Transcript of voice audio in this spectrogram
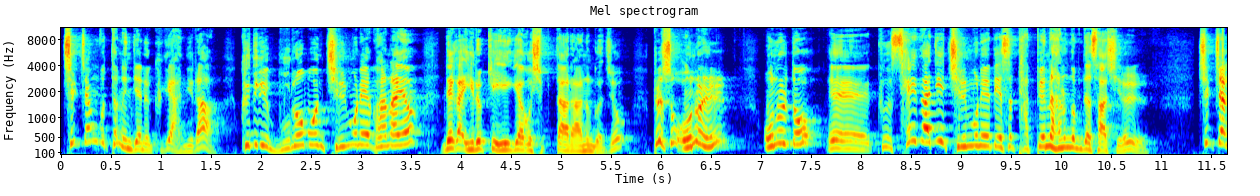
7장부터는 이제는 그게 아니라 그들이 물어본 질문에 관하여 내가 이렇게 얘기하고 싶다라는 거죠. 그래서 오늘 오늘도 예, 그 세 가지 질문에 대해서 답변을 하는 겁니다, 사실. 7장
